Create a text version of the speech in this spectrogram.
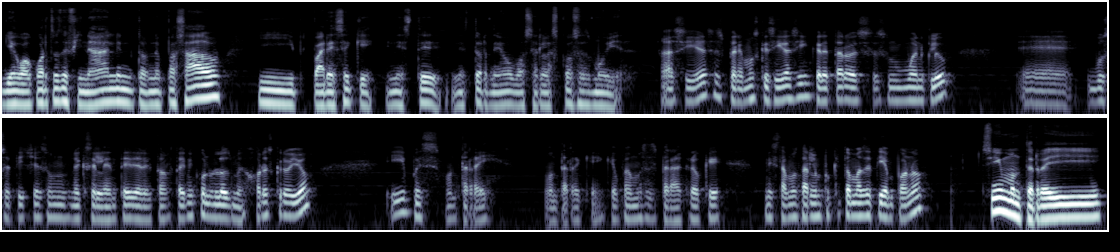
llegó a cuartos de final en el torneo pasado y parece que en este, en este torneo va a hacer las cosas muy bien. Así es, esperemos que siga así. Querétaro es, un buen club. Eh, Bucetich es un excelente director técnico, uno de los mejores creo yo. Y pues Monterrey. Monterrey, ¿qué, qué podemos esperar? Creo que necesitamos darle un poquito más de tiempo, ¿no? Sí, Monterrey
